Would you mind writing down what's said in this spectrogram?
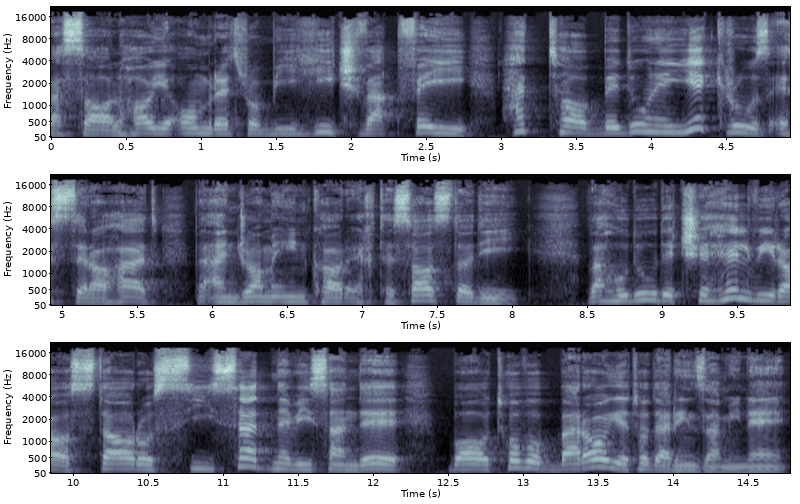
و سالهای عمرت رو بی هیچ وقفه ای حتی بدون یک روز استراحت به انجام این کار اختصاص دادی و حدود چهل ویراستار و سیصد نویسنده با تو و برای تو در این زمینه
